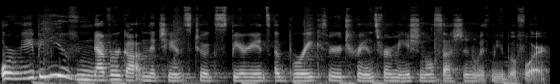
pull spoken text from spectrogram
Or maybe you've never gotten the chance to experience a breakthrough transformational session with me before.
